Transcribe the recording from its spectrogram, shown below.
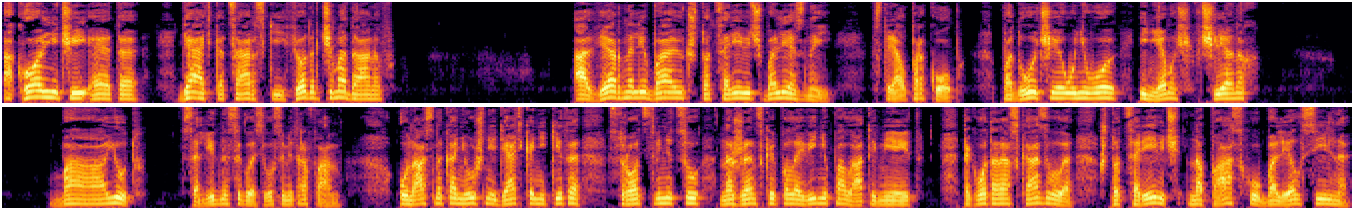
«Окольничий это, дядька царский, Федор Чемоданов». «А верно ли бают, что царевич болезный?» — встрял Прокоп. «Подучие у него и немощь в членах». «Бают», — солидно согласился Митрофан. «У нас на конюшне дядька Никита с родственницу на женской половине палат имеет. Так вот она сказывала, что царевич на Пасху болел сильно.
